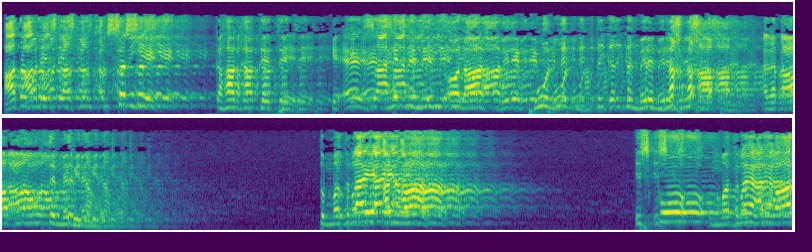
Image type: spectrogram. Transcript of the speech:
آدم علیہ السلام اکثر یہ کہا کرتے تھے کہ اے ظاہر میں میری اولاد میرے پھول حقیقت میں میرے نخل آپ ہیں۔ اگر آپ نہ ہوتے میں بھی نہ ہوتا تو مطلع انوار، اس کو مطلع انوار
